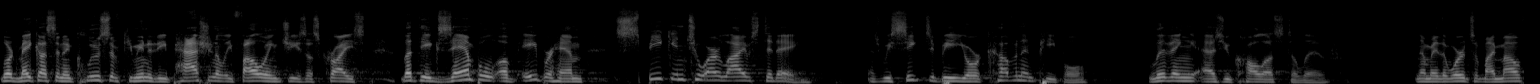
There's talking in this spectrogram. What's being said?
Lord, make us an inclusive community passionately following Jesus Christ. Let the example of Abraham speak into our lives today as we seek to be your covenant people, living as you call us to live. Now may the words of my mouth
